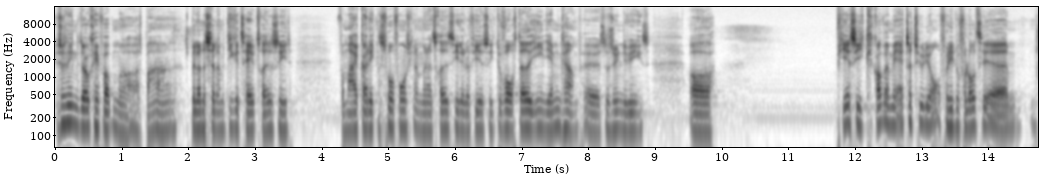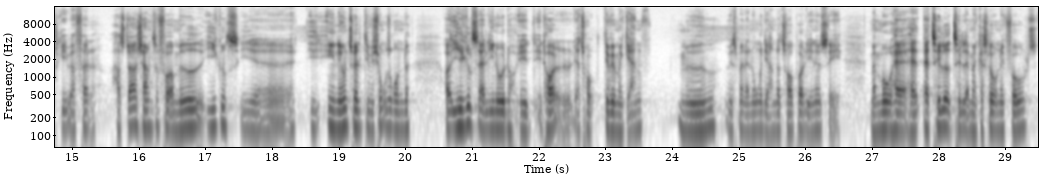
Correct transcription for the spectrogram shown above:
jeg synes egentlig, det er okay for dem at, spare spillerne, selvom de kan tabe tredje seed. For mig gør det ikke en stor forskel, om man er tredje seed eller fjerde seed. Du får stadig en hjemmekamp, øh, sandsynligvis. Og fjerde seed kan godt være mere attraktivt i år, fordi du får lov til at, øh, måske i hvert fald, har større chance for at møde Eagles i, øh, i, i en eventuel divisionsrunde. Og Eagles er lige nu et, et, et hold, jeg tror, det vil man gerne møde, hvis man er nogle af de andre tophold i NFC. Man må have, have, have tillid til, at man kan slå Nick Foles.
